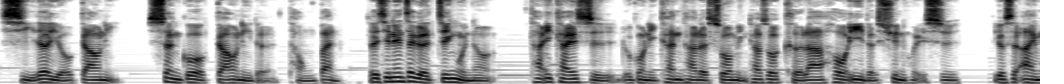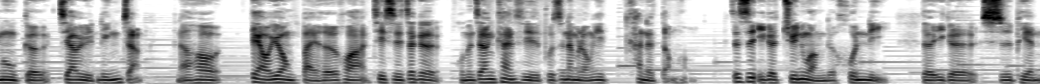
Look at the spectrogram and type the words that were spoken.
喜乐油膏你，胜过膏你的同伴。所以今天这个经文哦，他一开始，如果你看他的说明，他说可拉后裔的训诲诗，又是爱慕歌，交与灵长，然后调用百合花。其实这个我们这样看，其实不是那么容易看得懂哦。这是一个君王的婚礼的一个诗篇，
